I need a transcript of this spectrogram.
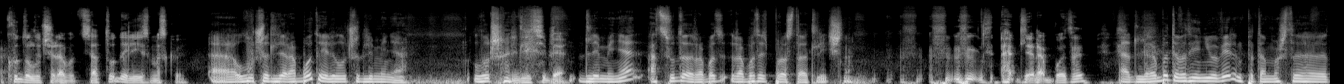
Откуда лучше работать? Оттуда или из Москвы? А лучше для работы или лучше для меня? Лучше Для тебя. для меня отсюда работать, работать просто отлично. А для работы? А для работы вот я не уверен, потому что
